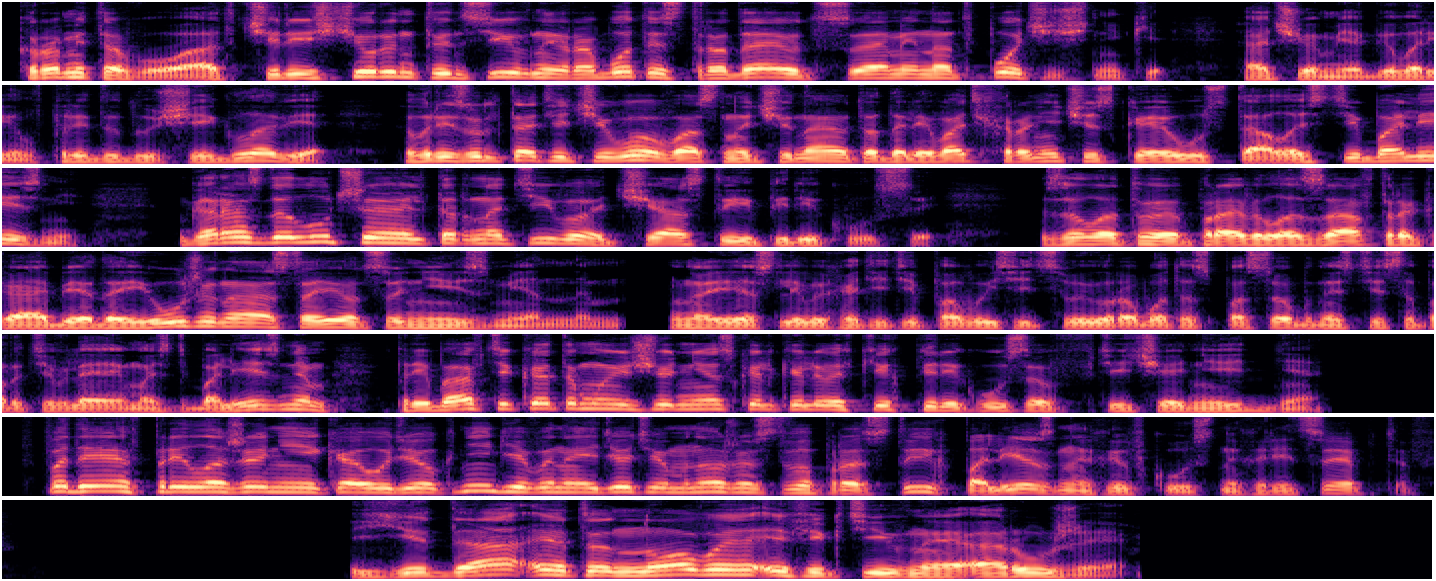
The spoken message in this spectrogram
Кроме того, от чересчур интенсивной работы страдают сами надпочечники, о чем я говорил в предыдущей главе, в результате чего вас начинают одолевать хроническая усталость и болезни. Гораздо лучшая альтернатива – частые перекусы. Золотое правило завтрака, обеда и ужина остается неизменным. Но если вы хотите повысить свою работоспособность и сопротивляемость болезням, прибавьте к этому еще несколько легких перекусов в течение дня. В PDF-приложении к аудиокниге вы найдете множество простых, полезных и вкусных рецептов. Еда – это новое эффективное оружие.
